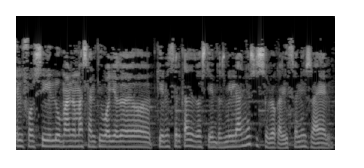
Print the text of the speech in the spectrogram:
El fósil humano más antiguo tiene cerca de 200.000 años y se localizó en Israel.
